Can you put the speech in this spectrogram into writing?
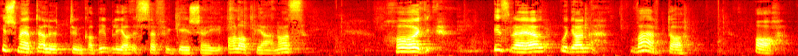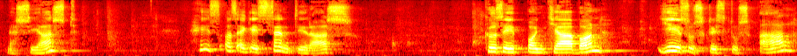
Ismert előttünk a Biblia összefüggései alapján az, hogy Izrael ugyan várta a messiást, hisz az egész Szentírás középpontjában Jézus Krisztus áll,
